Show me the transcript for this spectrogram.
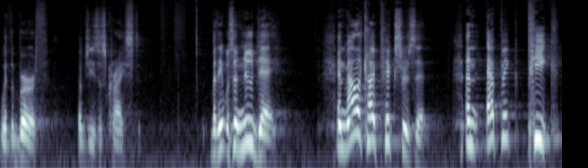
with the birth of Jesus Christ. But it was a new day. And Malachi pictures it an epic peak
